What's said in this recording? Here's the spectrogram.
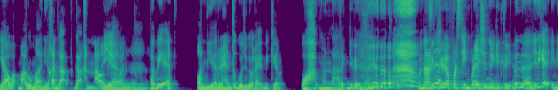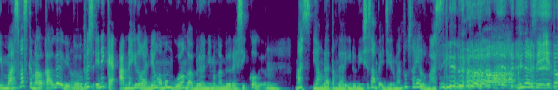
ya maklum lah dia kan nggak nggak kenal gitu Iya kan. Tapi at, on the other hand tuh gue juga kayak mikir wah menarik juga ya. Menarik Maksudnya- juga first impressionnya gitu ya. Bener. Jadi kayak ini mas mas kenal kagak gitu. Hmm. Terus ini kayak aneh gitu kan. Dia ngomong gue nggak berani mengambil resiko gitu. Hmm. Mas yang datang dari Indonesia sampai Jerman tuh saya loh mas. Gitu. Bener sih itu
